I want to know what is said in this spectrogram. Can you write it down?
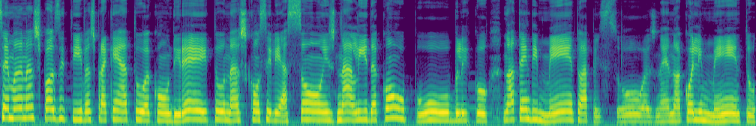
Semanas positivas para quem atua com o direito, nas conciliações, na lida com o público, no atendimento a pessoas, né, no acolhimento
